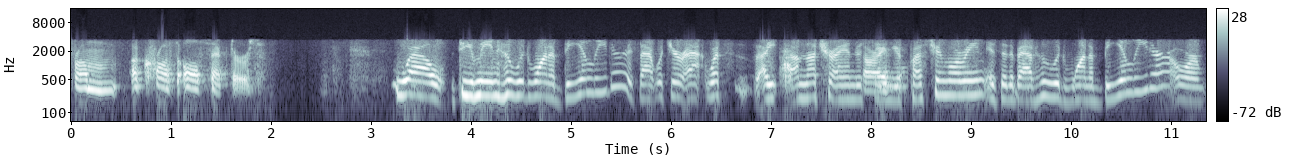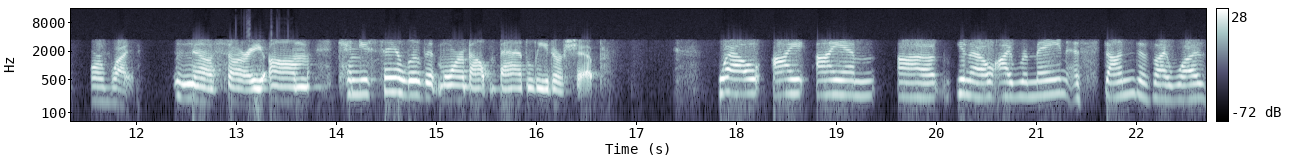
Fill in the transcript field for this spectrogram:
from across all sectors? Well, do you mean who would want to be a leader? Is that what you're at? What's I, I'm not sure I understand sorry. your question, Maureen. Is it about who would want to be a leader, or or what? No, sorry. Um, can you say a little bit more about bad leadership? Well, I I am uh, you know, I remain as stunned as I was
